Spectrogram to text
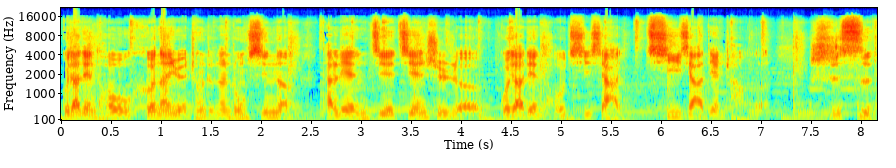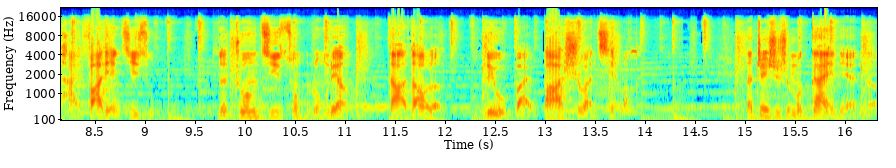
国家电投河南远程诊断中心呢，它连接监视着国家电投旗下七家电厂的十四台发电机组，它的装机总容量达到了六百八十万千瓦。那这是什么概念呢？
